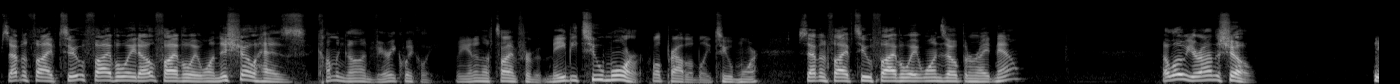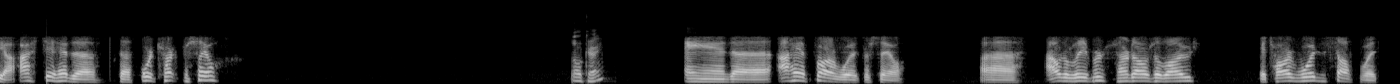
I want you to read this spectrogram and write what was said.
752 5080 5081. This show has come and gone very quickly. We got enough time for maybe two more. Well, probably two more. 752 5081's open right now. Hello, you're on the show. Yeah, I still have the, the Ford truck for sale, Okay. and uh, I have firewood for sale. Uh, I'll deliver hundred dollars a load. It's hardwood and softwood.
